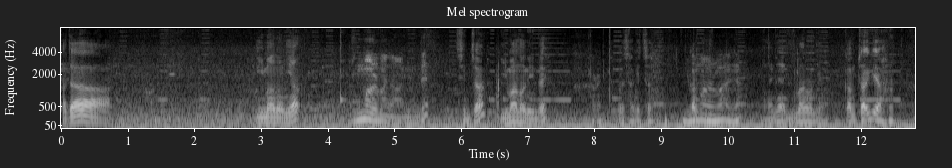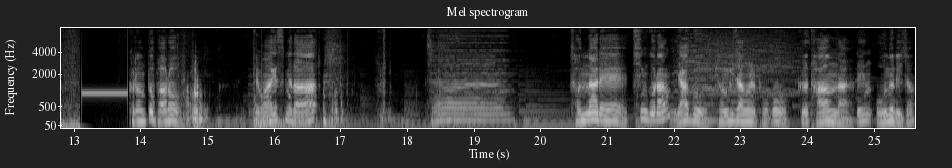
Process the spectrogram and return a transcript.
가자 2만원이야? 6만 얼마 나왔는데? 진짜? 2만원인데? 그래? 왜 사기쳐 6만 얼마 아니야? 아니야 2만원이야 깜짝이야. 그럼 또 바로 개봉하겠습니다. 짠. 전날에 친구랑 야구 경기장을 보고 그 다음날인 오늘이죠.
